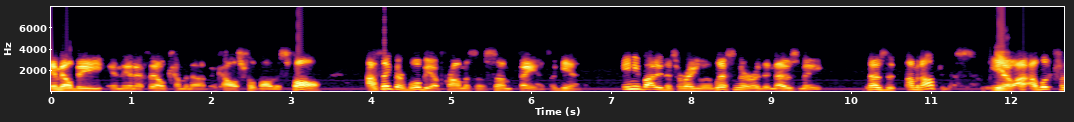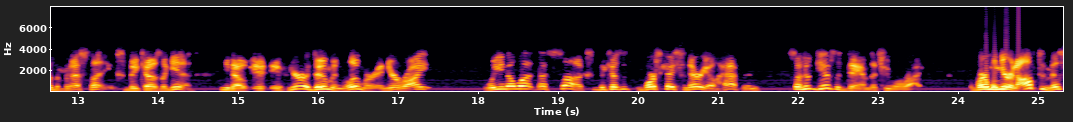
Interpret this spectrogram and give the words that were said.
MLB and the NFL coming up in college football this fall. I think there will be a promise of some fans. Again, anybody that's a regular listener or that knows me knows that I'm an optimist. You Yeah. know, I, I look for the best things because, again, you know, if, if you're a doom and gloomer and you're right, well, you know what? That sucks because worst case scenario happened. So who gives a damn that you were right? Where when you're an optimist,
